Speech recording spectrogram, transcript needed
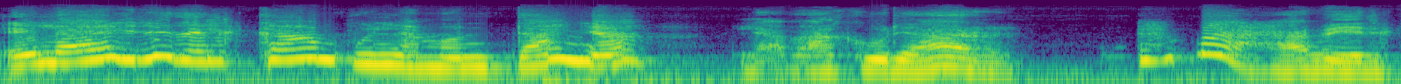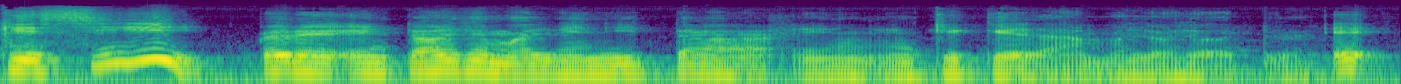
El aire del campo en la montaña la va a curar. Vas a ver que sí. Pero entonces, madrinita, ¿en, en qué quedamos los otros? Eh,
